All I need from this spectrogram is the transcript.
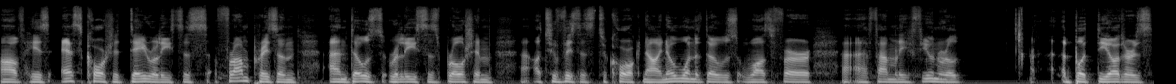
of his escorted day releases from prison and those releases brought him uh, to visits to Cork now I know one of those was for uh, a family funeral uh, but the others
